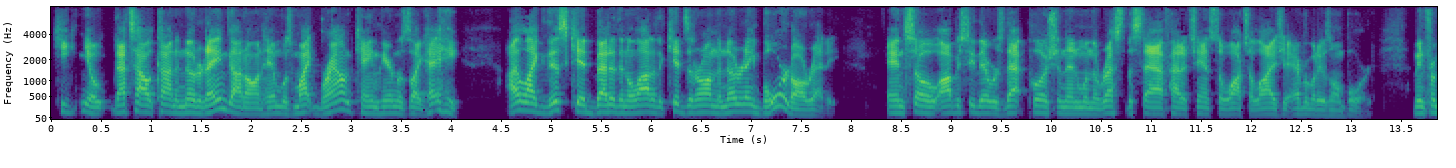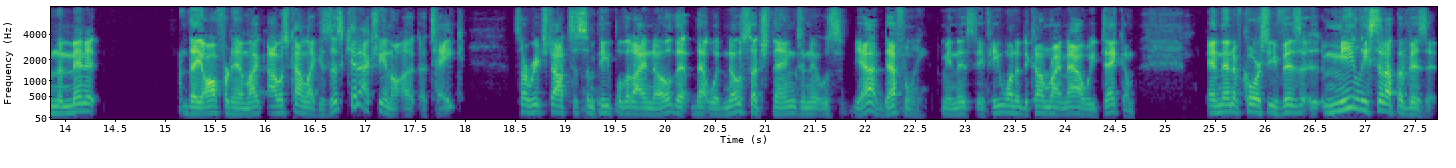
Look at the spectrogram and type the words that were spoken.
he, you know, that's how kind of Notre Dame got on him. Was Mike Brown came here and was like, "Hey, I like this kid better than a lot of the kids that are on the Notre Dame board already." And so obviously there was that push. And then when the rest of the staff had a chance to watch Elijah, everybody was on board. I mean, from the minute they offered him, I, I was kind of like, "Is this kid actually an, a, a take?" So I reached out to some mm. people that I know that that would know such things, and it was yeah, definitely. I mean, this if he wanted to come right now, we'd take him. And then of course he visit immediately set up a visit,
